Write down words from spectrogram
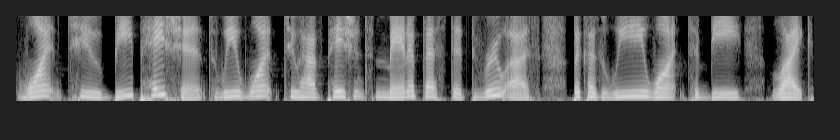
want to be patient. We want to have patience manifested through us because we want to be like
